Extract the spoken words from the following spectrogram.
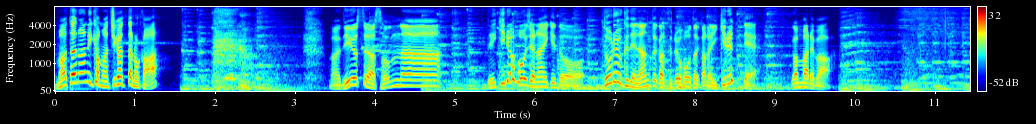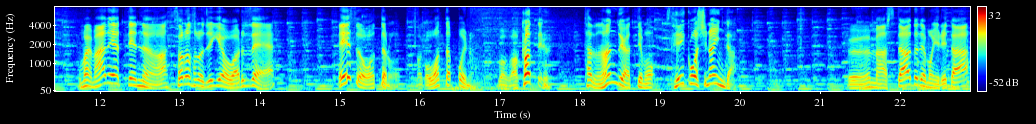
また何か間違ったのか？まあ、デュースはそんなできる方じゃないけど努力で何とかする方だからいけるって頑張れば。お前まだやってんの？そろそろ授業終わるぜ。エースは終わったの？なんか終わったっぽいな。わ分かってる。ただ何度やっても成功しないんだ。うんマスタードでも入れた？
